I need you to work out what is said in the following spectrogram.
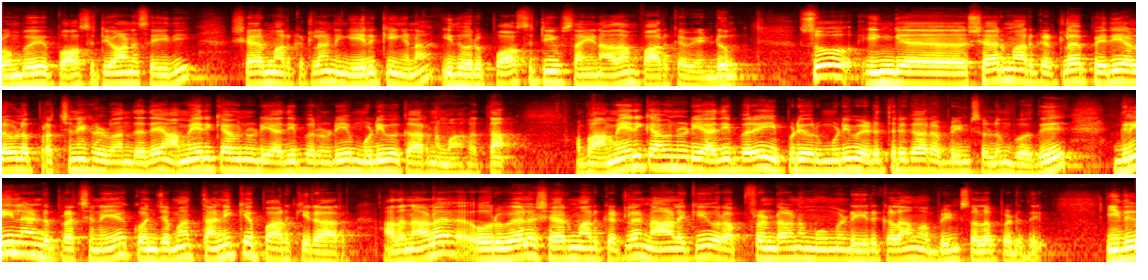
ரொம்பவே பாசிட்டிவான செய்தி. ஷேர் மார்க்கெட்டில் நீங்கள் இருக்கீங்கன்னா இது ஒரு பாசிட்டிவ் சைனாக தான் பார்க்க வேண்டும். ஸோ இங்கே ஷேர் மார்க்கெட்டில் பெரிய அளவில் பிரச்சனைகள் வந்ததே அமெரிக்காவினுடைய அதிபருடைய முடிவு காரணமாகத்தான். அப்போ அமெரிக்காவினுடைய அதிபரே இப்படி ஒரு முடிவு எடுத்திருக்கார் அப்படின்னு சொல்லும்போது கிரீன்லாண்டு பிரச்சனையை கொஞ்சமாக தணிக்க பார்க்கிறார். அதனால் ஒருவேளை ஷேர் மார்க்கெட்டில் நாளைக்கு ஒரு அப்ஃப்ரண்டான மூவ்மெண்ட் இருக்கலாம் அப்படின்னு சொல்லப்படுது. இது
